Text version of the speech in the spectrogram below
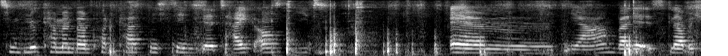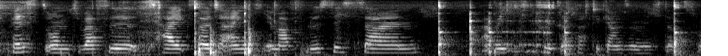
zum Glück kann man beim Podcast nicht sehen, wie der Teig aussieht. Ähm, ja, weil der ist, glaube ich, fest und Waffelteig sollte eigentlich immer flüssig sein. Aber ich tue jetzt einfach die ganze Milch dazu.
